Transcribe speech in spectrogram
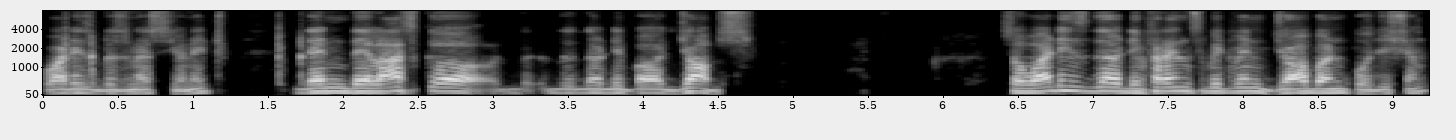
What is business unit? Then they'll ask uh, the, the, the uh, jobs so what is the difference between job and position?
